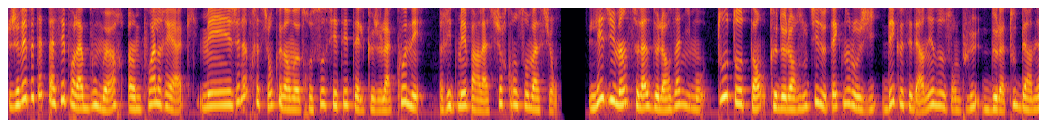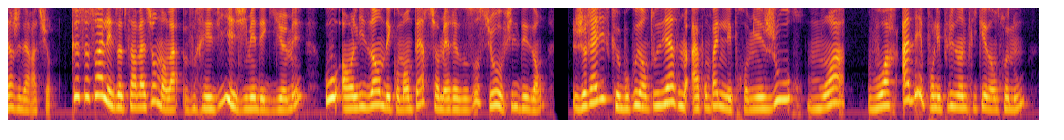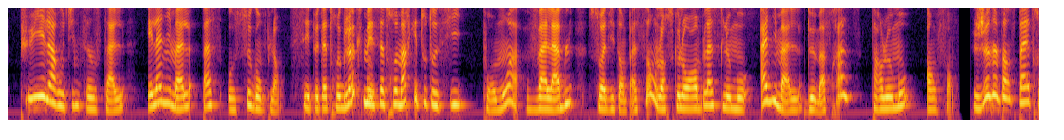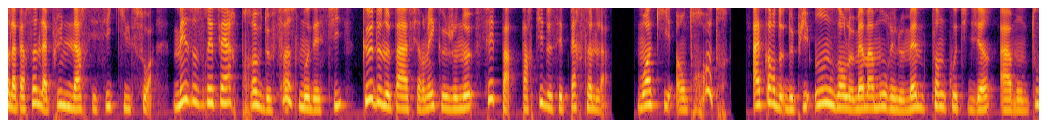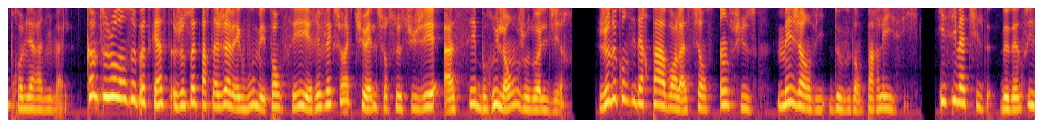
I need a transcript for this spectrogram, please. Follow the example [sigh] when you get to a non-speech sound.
Je vais peut-être passer pour la boomer, un poil réac, mais j'ai l'impression que dans notre société telle que je la connais, rythmée par la surconsommation, les humains se lassent de leurs animaux tout autant que de leurs outils de technologie dès que ces derniers ne sont plus de la toute dernière génération. Que ce soit les observations dans la vraie vie, et j'y mets des guillemets, ou en lisant des commentaires sur mes réseaux sociaux au fil des ans, je réalise que beaucoup d'enthousiasme accompagne les premiers jours, mois, voire années pour les plus impliqués d'entre nous, puis la routine s'installe et l'animal passe au second plan. C'est peut-être glauque, mais cette remarque est tout aussi, pour moi, valable, soit dit en passant, lorsque l'on remplace le mot animal de ma phrase par le mot enfant. Je ne pense pas être la personne la plus narcissique qu'il soit, mais ce serait faire preuve de fausse modestie que de ne pas affirmer que je ne fais pas partie de ces personnes-là. Moi qui, entre autres, accorde depuis 11 ans le même amour et le même temps quotidien à mon tout premier animal. Comme toujours dans ce podcast, je souhaite partager avec vous mes pensées et réflexions actuelles sur ce sujet assez brûlant, je dois le dire. Je ne considère pas avoir la science infuse, mais j'ai envie de vous en parler ici. Ici Mathilde de Dance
